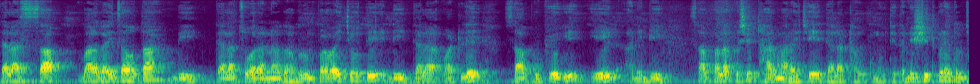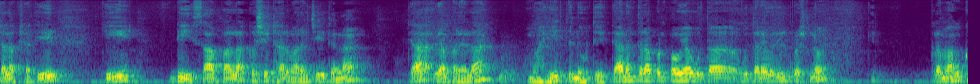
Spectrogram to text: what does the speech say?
त्याला साप बाळगायचा होता. बी त्याला चोरांना घाबरून पळवायचे होते. डी त्याला वाटले साप उपयोगी येईल. आणि डी सापाला कसे ठार मारायचे हे त्याला ठाऊक नव्हते. तर निश्चितपणे तुमच्या लक्षात येईल की डी सापाला कसे ठार मारायचे हे त्यांना त्या व्यापाऱ्याला माहीत नव्हते. त्यानंतर आपण पाहूया उता उतार्यावरील प्रश्न की क्रमांक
